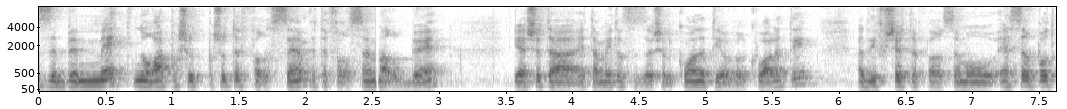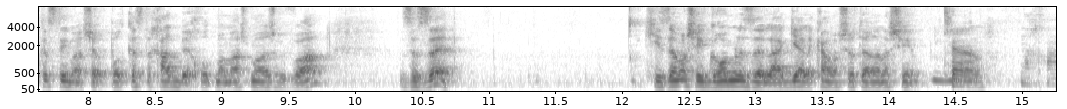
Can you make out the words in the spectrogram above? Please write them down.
זה באמת נורא פשוט, פשוט תפרסם ותפרסם הרבה. יש את, ה, את המיתוס הזה של quantity over quality, עדיף שתפרסמו עשר פודקאסטים מאשר פודקאסט אחד באיכות ממש ממש גבוהה, זה זה. כי זה מה שיגרום לזה להגיע לכמה שיותר אנשים. כן. נכון.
